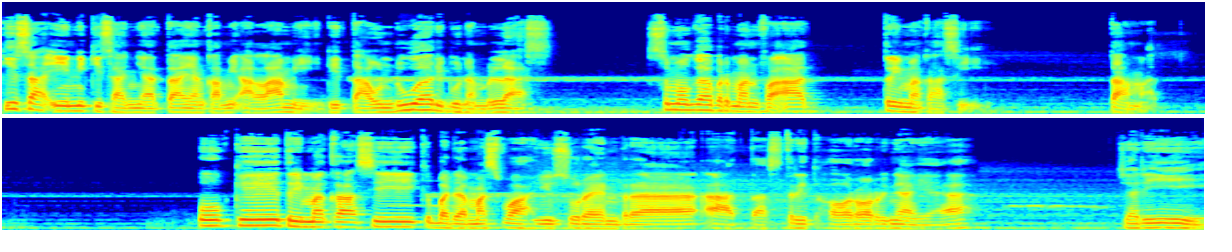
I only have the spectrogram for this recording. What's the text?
Kisah ini kisah nyata yang kami alami di tahun 2016. Semoga bermanfaat. Terima kasih. Tamat. Oke, terima kasih kepada Mas Wahyu Surendra atas street horornya ya. Jadi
